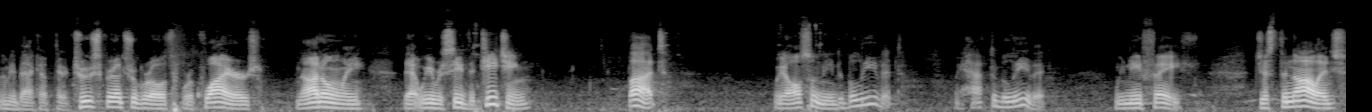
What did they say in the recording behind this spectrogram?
me back up there. True spiritual growth requires not only that we receive the teaching, but we also need to believe it. We have to believe it. We need faith. Just the knowledge,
